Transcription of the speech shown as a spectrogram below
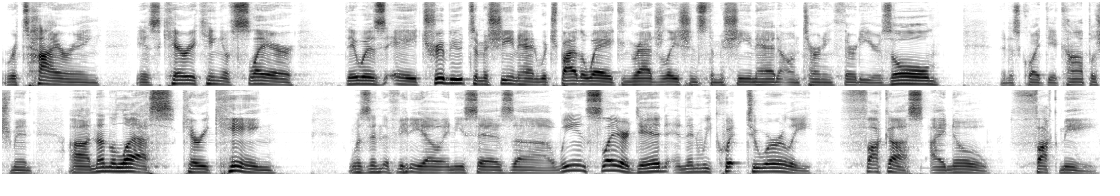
retiring is Kerry King of Slayer. There was a tribute to Machine Head, which, by the way, congratulations to Machine Head on turning 30 years old. That is quite the accomplishment. Uh, nonetheless, Kerry King was in the video and he says, uh, We and Slayer did, and then we quit too early. Fuck us. I know. Fuck me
